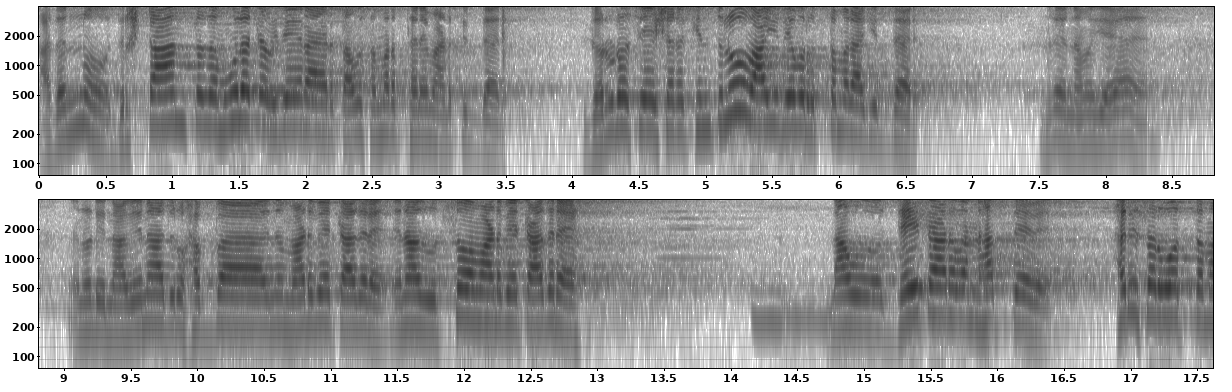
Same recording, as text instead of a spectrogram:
ಅದನ್ನು ದೃಷ್ಟಾಂತದ ಮೂಲಕ ವಿಜಯರಾಯರು ತಾವು ಸಮರ್ಥನೆ ಮಾಡುತ್ತಿದ್ದಾರೆ ಗರುಡಶೇಷರಕ್ಕಿಂತಲೂ ವಾಯುದೇವರು ಉತ್ತಮರಾಗಿದ್ದಾರೆ. ಅಂದರೆ ನಮಗೆ, ನೋಡಿ, ನಾವೇನಾದರೂ ಹಬ್ಬ ಮಾಡಬೇಕಾದರೆ, ಏನಾದರೂ ಉತ್ಸವ ಮಾಡಬೇಕಾದರೆ, ನಾವು ಜೈಕಾರವನ್ನು ಹಾಕ್ತೇವೆ. ಹರಿಸರ್ವೋತ್ತಮ,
